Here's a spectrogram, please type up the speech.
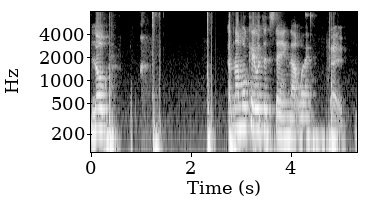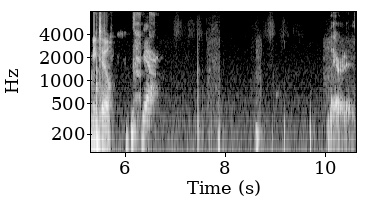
Nope. And I'm okay with it staying that way. Uh, me too. Yeah. There it is.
